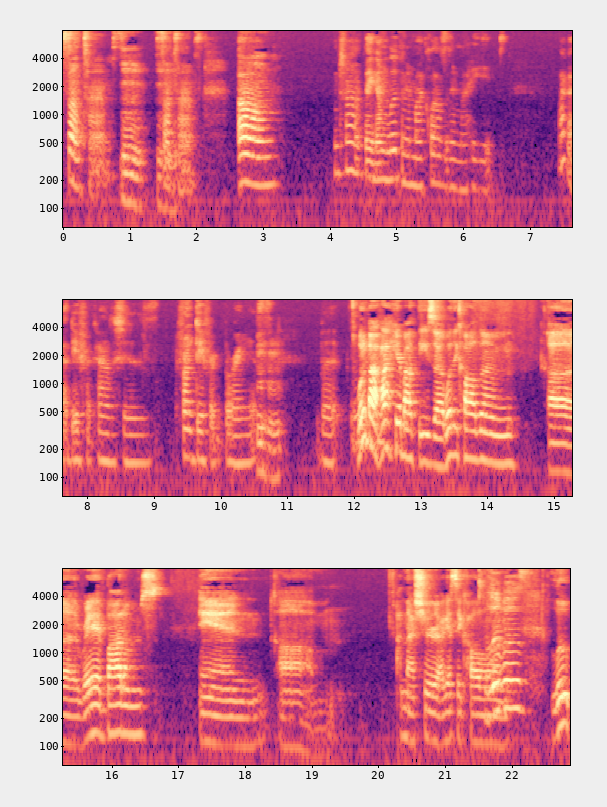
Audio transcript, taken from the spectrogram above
sometimes, mm-hmm. mm-hmm. sometimes. Um, I'm trying to think. I'm looking in my closet in my head. I got different kinds of shoes from different brands. Mm-hmm. But What about I hear about these? Uh, what do they call them? Uh, red bottoms, and um, I'm not sure. I guess they call them Lubus? Lub.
